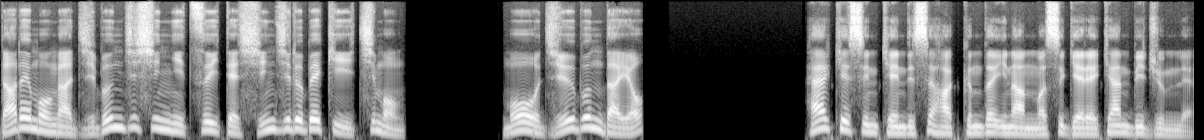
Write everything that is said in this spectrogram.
誰もが自分自身について信じるべき一問。もう十分だよ。Herkesin kendisi hakkında inanması gereken bir cümle.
